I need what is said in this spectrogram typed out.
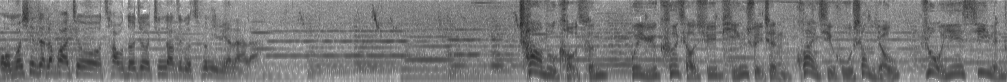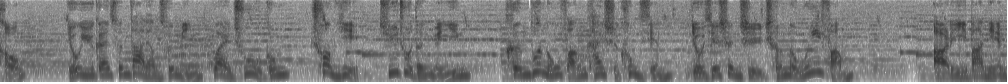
我们现在的话就差不多就进到这个村里面来了。岔路口村位于柯桥区平水镇会计湖上游若耶溪源头。由于该村大量村民外出务工、创业、居住等原因，很多农房开始空闲，有些甚至成了危房。二零一八年，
